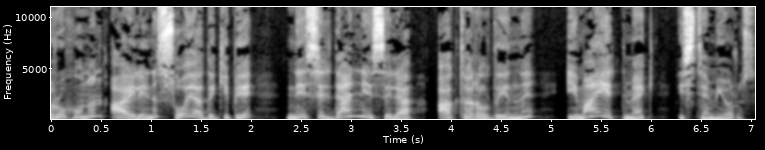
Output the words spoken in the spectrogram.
ruhunun ailenin soyadı gibi nesilden nesile aktarıldığını ima etmek istemiyoruz.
